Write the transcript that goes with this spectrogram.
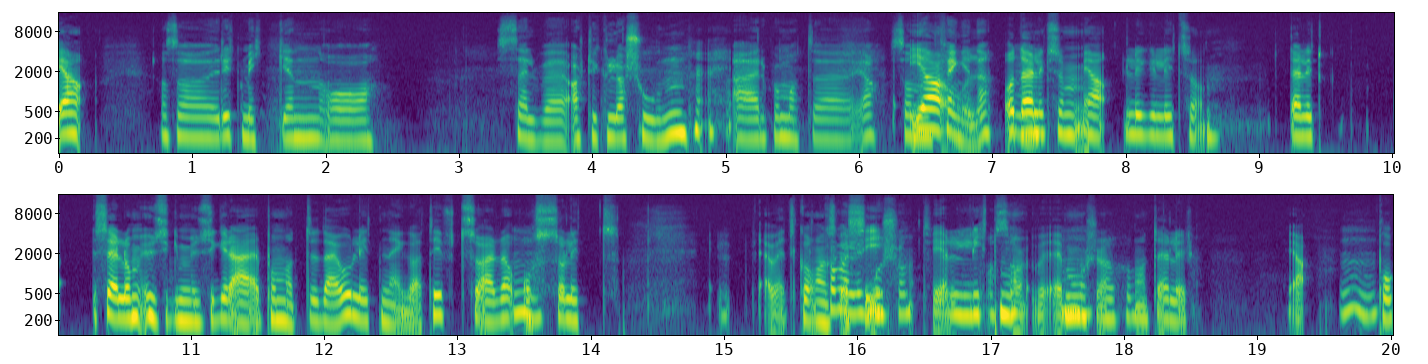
Ja, Altså rytmikken og selve artikulasjonen er på en måte ja, sånn ja, fengende. Og det er Mm. liksom Ja, ligger litt sånn Det er litt Selv om usikker musiker er på en måte Det er jo litt negativt, så er det Mm. også litt Jeg vet ikke hva man skal si. litt morsomt. Ja, litt mor eh, morsomt, på en måte. Eller Mm. på,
